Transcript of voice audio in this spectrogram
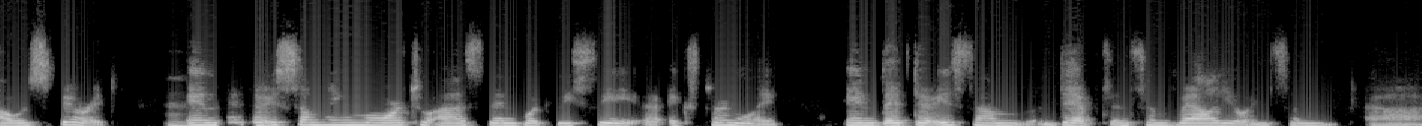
our spirit, mm. and that there is something more to us than what we see uh, externally, and that there is some depth and some value and some uh,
